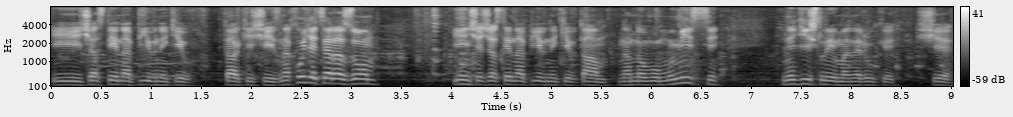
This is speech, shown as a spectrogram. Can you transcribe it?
і частина півників так і ще й знаходяться разом. Інша частина півників там на новому місці. Не дійшли в мене руки ще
